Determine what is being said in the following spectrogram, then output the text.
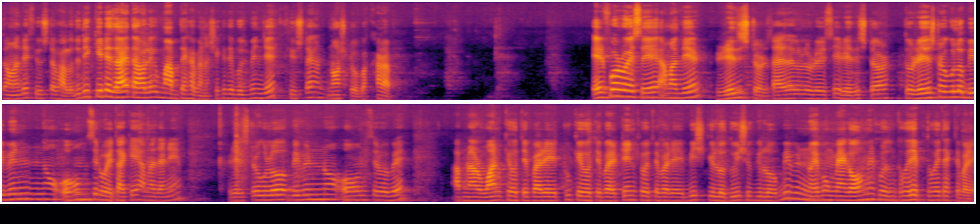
তো আমাদের ফিউজটা ভালো। যদি কেটে যায় তাহলে মাপ দেখাবে না, সেক্ষেত্রে বুঝবেন যে ফিউজটা নষ্ট বা খারাপ। এরপর রয়েছে আমাদের রেজিস্টর চার্জারগুলো রয়েছে রেজিস্টর তো রেজিস্টরগুলো বিভিন্ন ওহমসের হয়ে থাকে, আমরা জানি। রেজিস্টরগুলো বিভিন্ন ওহমসের হবে। আপনার ওয়ান কে হতে পারে টু কে হতে পারে টেন কে হতে পারে, বিশ কিলো, দুইশো কিলো, বিভিন্ন এবং মেগা ওহমের পর্যন্ত হয়ে হয়ে থাকতে পারে।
